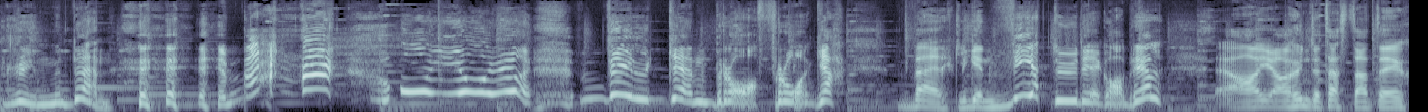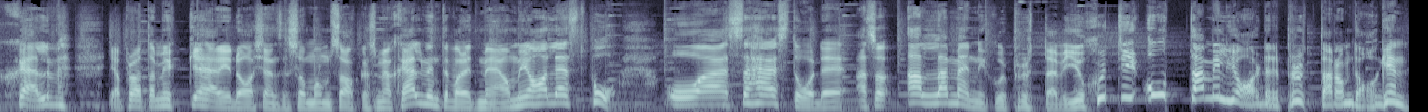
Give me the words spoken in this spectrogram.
rymden? oj, oj, oj! Vilken bra fråga! Verkligen. Vet du det, Gabriel? Ja, jag har inte testat det själv. Jag pratar mycket här idag känns det som om saker som jag själv inte varit med om, men jag har läst på. Och eh, så här står det, alltså alla människor pruttar vi ju 78 miljarder pruttar om dagen.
